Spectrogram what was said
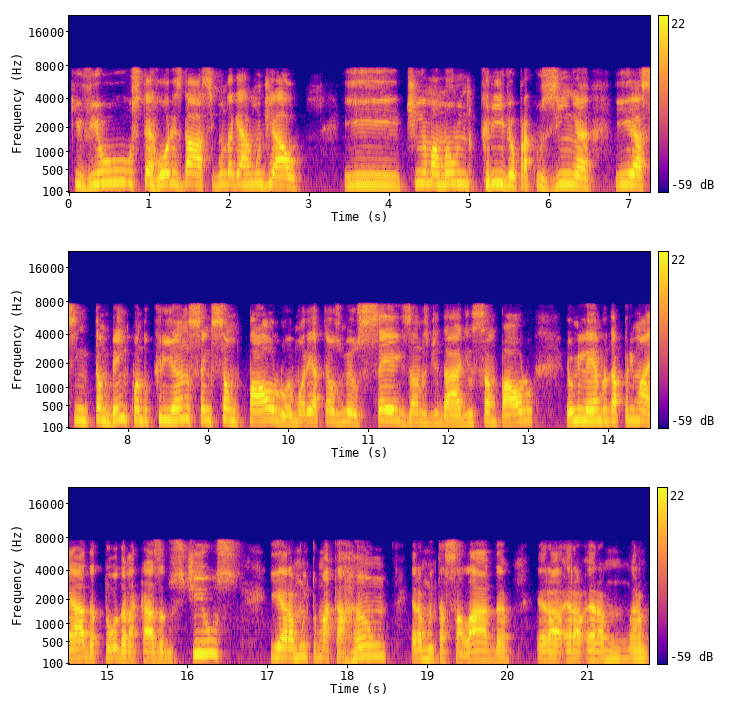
que viu os terrores da Segunda Guerra Mundial e tinha uma mão incrível para cozinha e assim também quando criança em São Paulo eu morei até os meus seis anos de idade em São Paulo eu me lembro da primaiada toda na casa dos tios e era muito macarrão era muita salada era, era, era, era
